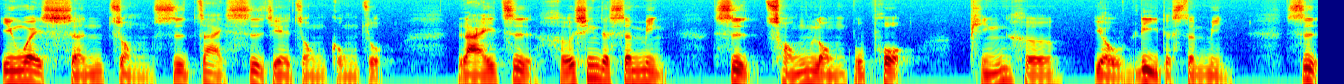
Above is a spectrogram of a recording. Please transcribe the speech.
因为神总是在世界中工作。来自核心的生命是从容不迫、平和有力的生命，是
